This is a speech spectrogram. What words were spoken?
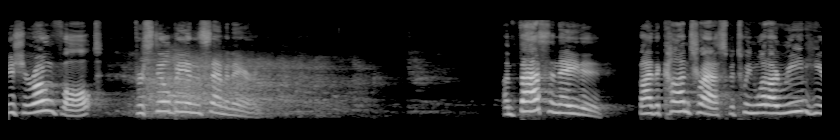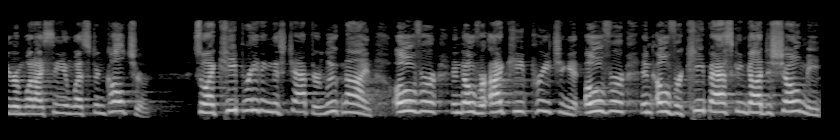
it's your own fault for still being in seminary. I'm fascinated by the contrast between what I read here and what I see in Western culture. So I keep reading this chapter, Luke 9, over and over. I keep preaching it over and over. Keep asking God to show me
